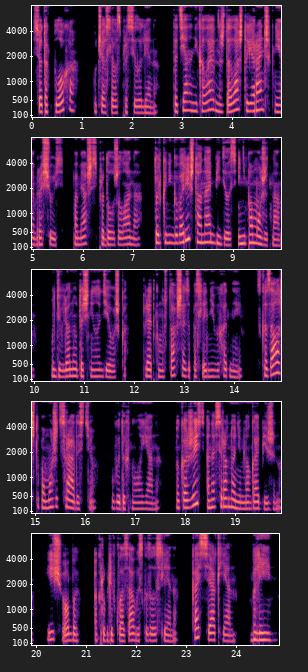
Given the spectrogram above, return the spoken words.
«Все так плохо?» — участливо спросила Лена. «Татьяна Николаевна ждала, что я раньше к ней обращусь», — помявшись, продолжила она. «Только не говори, что она обиделась и не поможет нам», — удивленно уточнила девушка, порядком уставшая за последние выходные. «Сказала, что поможет с радостью», — выдохнула Яна. «Но, кажись, она все равно немного обижена». «Еще бы», — округлив глаза, высказалась Лена. «Косяк, Ян». «Блин»,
